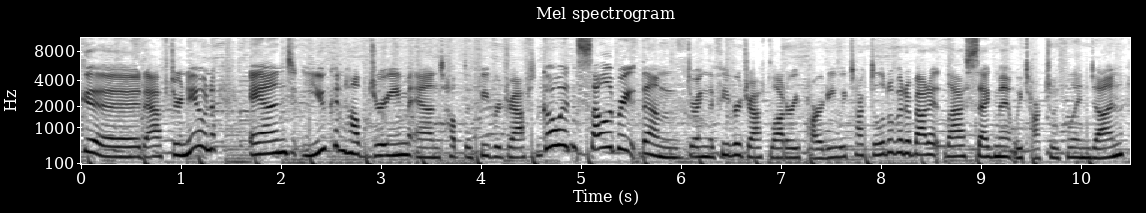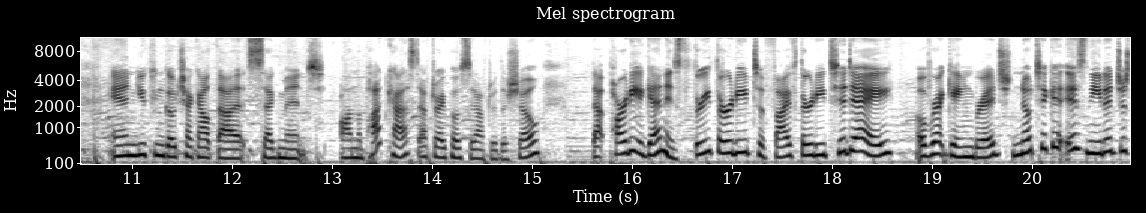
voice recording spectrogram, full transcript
Good afternoon. And you can help dream and help the Fever Draft. Go and celebrate them during the Fever Draft Lottery Party. We talked a little bit about it last segment. We talked with Lin Dunn, and you can go check out that segment on the podcast after I post it after the show. That party again is 3:30 to 5:30 today over at Gainbridge. No ticket is needed. Just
